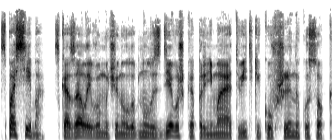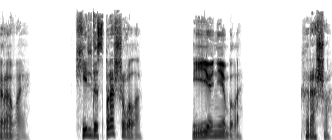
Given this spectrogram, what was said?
«Спасибо», — сказала и вымученно улыбнулась девушка, принимая от Витьки кувшин и кусок каравая. «Хильда спрашивала?» Ее не было. «Хорошо».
